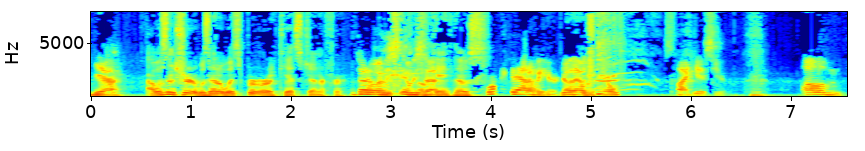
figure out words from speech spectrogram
Yeah. I wasn't sure. Was that a whisper or a kiss, Jennifer? No, no, it was. It was Okay, uh, that was- We're making out over here. No, that was no, slide yes here. Um,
